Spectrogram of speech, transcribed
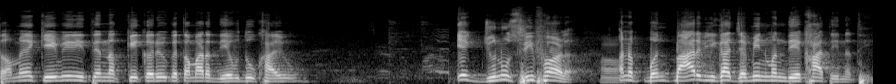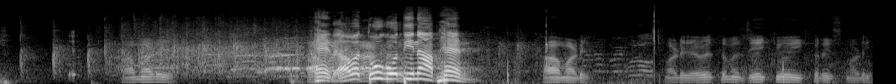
તમે કેવી રીતે નક્કી કર્યું કે તમારે દેવ દુખાયું એક જૂનું શ્રીફળ અને બાર વીઘા જમીન મને દેખાતી નથી. હેડ હવે તું ગોતી ના ફેન હા માડી. માડી હવે તમે જે કહો એ કરીશ માડી.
